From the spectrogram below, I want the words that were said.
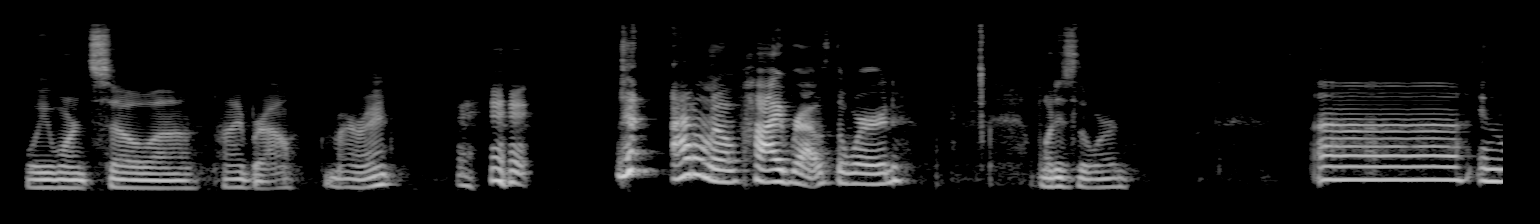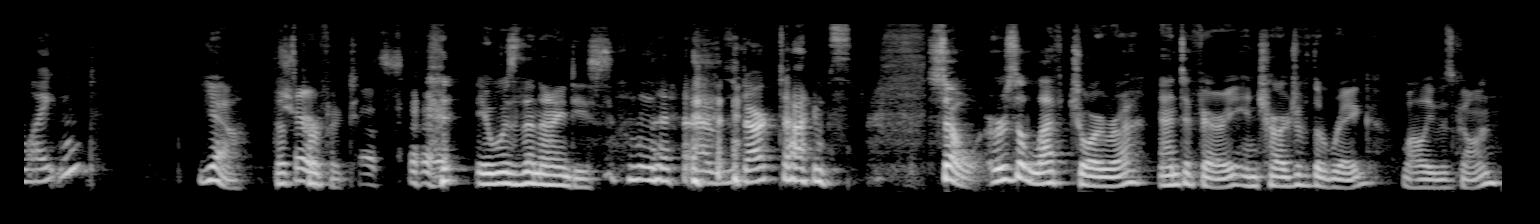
we weren't so uh highbrow. Am I right? I don't know if highbrow's the word. What is the word? Uh, enlightened. Yeah, that's Sure. perfect. That's It was the 90s. it was dark times. So, Urza left Jhoira and Teferi in charge of the rig while he was gone.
